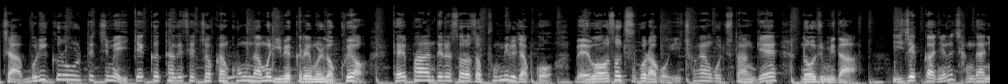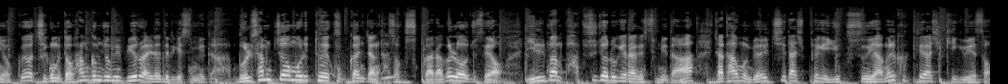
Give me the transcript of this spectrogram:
자 물이 끓어올 때쯤에 이 깨끗하게 세척한 콩나물 200g을 넣고요. 대파 한 대를 썰어서 풍미를 잡고 매 워서 죽으라고 이 청양고추도 한 개 넣어줍니다. 이제까지는 장난이었고요. 지금부터 황금조미 비율을 알려드리겠습니다. 물 3.5리터에 국간장 5숟가락을 넣어주세요. 일반 밥수저로 계량했습니다. 자 다음은 멸치 다시팩의 육수향을 극대화시키기 위해서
